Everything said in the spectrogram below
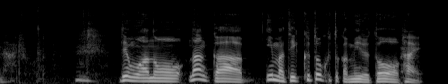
なるほど。でもあのなんか今 TikTok とか見ると、はい。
